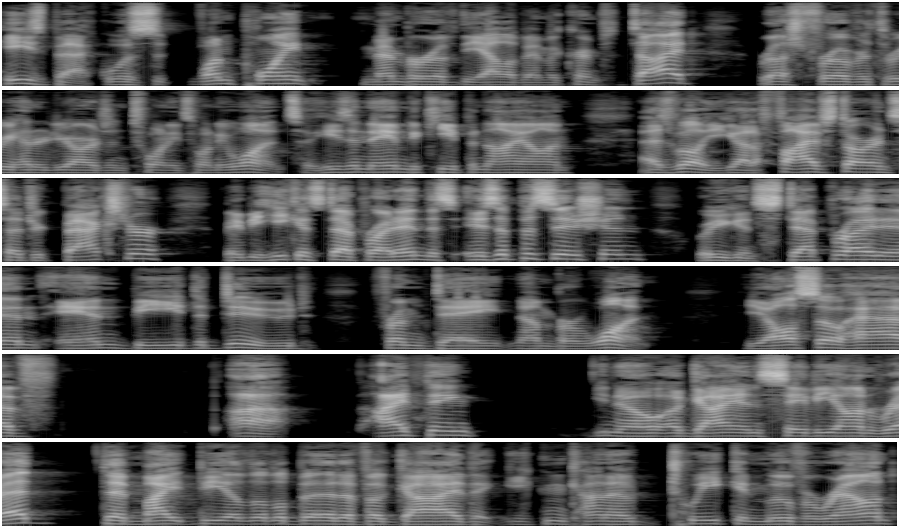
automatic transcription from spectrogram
He's back. Was one point member of the Alabama Crimson Tide, rushed for over 300 yards in 2021. So he's a name to keep an eye on as well. You got a five star in Cedric Baxter. Maybe he can step right in. This is a position where you can step right in and be the dude from day number one. You also have, uh, I think, you know, a guy in Savion Red that might be a little bit of a guy that you can kind of tweak and move around.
